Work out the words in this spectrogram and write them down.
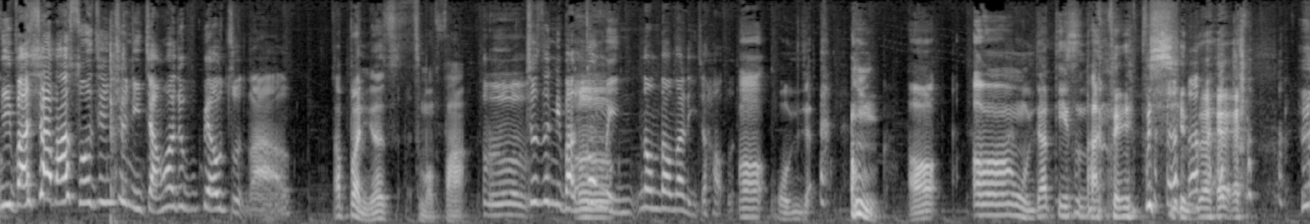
你把下巴缩进去，你讲话就不标准啦。啊，不然你要怎么发？就是你把共鸣弄到那里就好了。哦，我们家，哦哦，我们家第四台没不行嘞。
